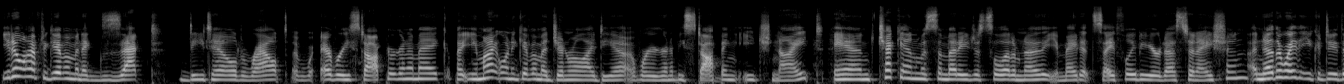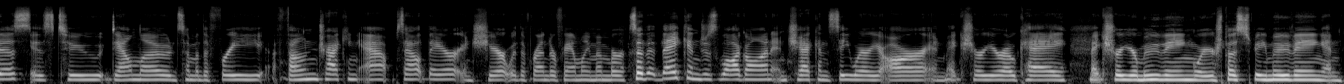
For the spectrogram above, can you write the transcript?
You don't have to give them an exact detailed route of every stop you're going to make, but you might want to give them a general idea of where you're going to be stopping each night and check in with somebody just to let them know that you made it safely to your destination. Another way that you could do this is to download some of the free phone tracking apps out there and share it with a friend or family member so that they can just log on and check and see where you are and make sure you're okay, make sure you're moving where you're supposed to be moving and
